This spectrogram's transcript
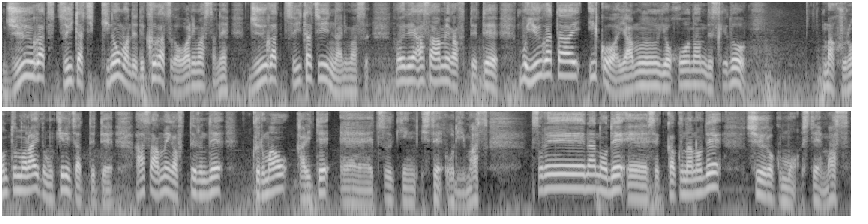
10月1日、昨日までで9月が終わりましたね。10月1日になります。それで朝雨が降ってて、もう夕方以降は止む予報なんですけど、まあフロントのライトも切れちゃってて、朝雨が降ってるんで、車を借りて、えー、通勤しております。それなので、えー、せっかくなので収録もしてます。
